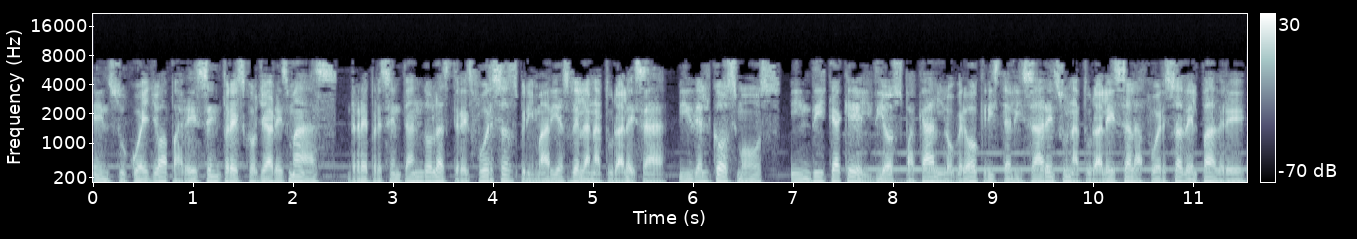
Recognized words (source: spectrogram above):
En su cuello aparecen tres collares más, representando las tres fuerzas primarias de la naturaleza, y del cosmos, indica que el dios Pakal logró cristalizar en su naturaleza la fuerza del Padre,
